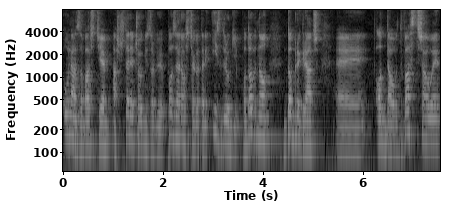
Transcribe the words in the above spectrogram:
U nas zobaczcie, aż 4 czołgi zrobiły po 0, z czego ten IS drugi podobno dobry gracz E, oddał dwa strzały,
